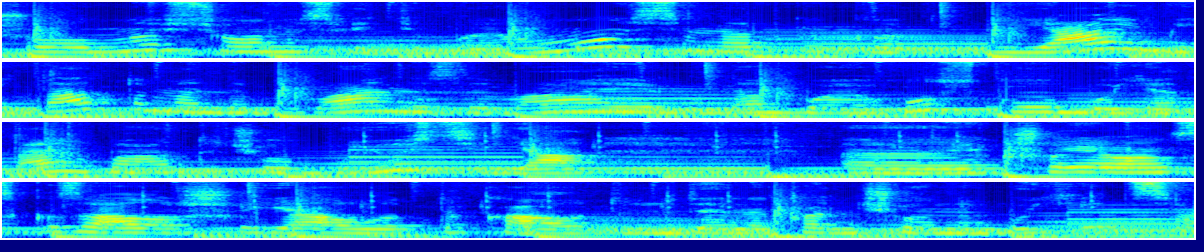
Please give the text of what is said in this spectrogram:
що ми всього на світі боїмося. Наприклад, я і мій тато мене буває називає мене боягузкою, бо я теж багато чого боюся. Я, е, якщо я вам сказала, що я от така от людина, яка нічого не боїться,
